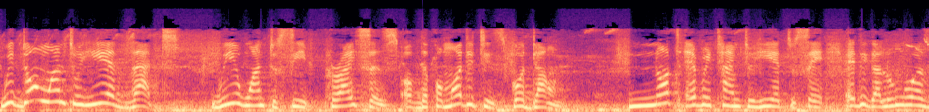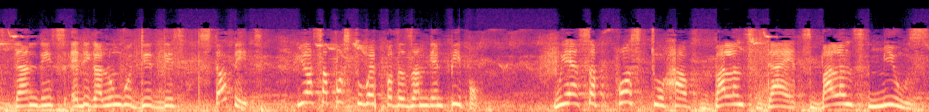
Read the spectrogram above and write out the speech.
we don't want to hear that. We want to see prices of the commodities go down. Not every time to hear to say, Edgar Lungu has done this, Edgar Lungu did this. Stop it. You are supposed to work for the Zambian people. We are supposed to have balanced diets, balanced meals.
